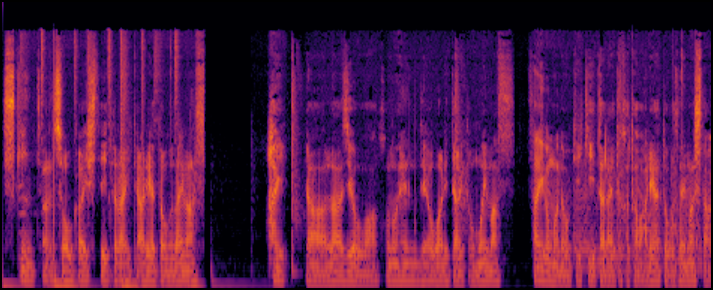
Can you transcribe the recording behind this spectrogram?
スキンちゃん紹介していただいてありがとうございます。はい。じゃあラジオはこの辺で終わりたいと思います。最後までお聴きいただいた方はありがとうございました。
